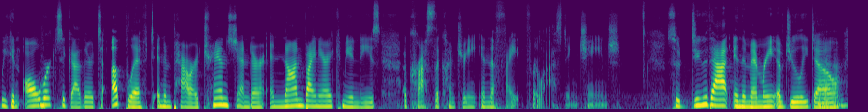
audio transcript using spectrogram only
we can all work together to uplift and empower transgender and non binary communities across the country in the fight for lasting change. So do that in the memory of Julie Doe. Yeah.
